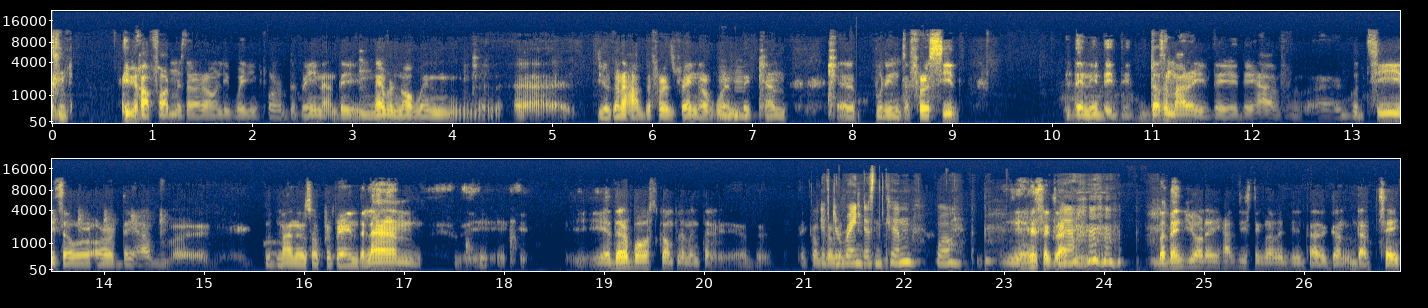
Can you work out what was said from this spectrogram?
mm-hmm. if you have farmers that are only waiting for the rain and they never know when uh, you're going to have the first rain or when mm-hmm. they can uh, put in the first seed, then it, it, it, doesn't matter if they, they have uh, good seeds or, or they have uh, good manners of preparing the land. yeah, they're both complementary. If the rain doesn't come, well. Yes, exactly. Yeah. but then you already have these technologies that that say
